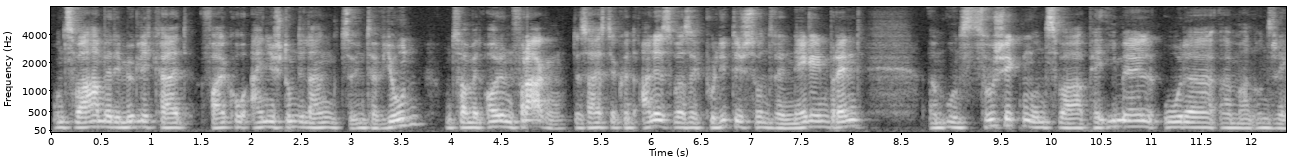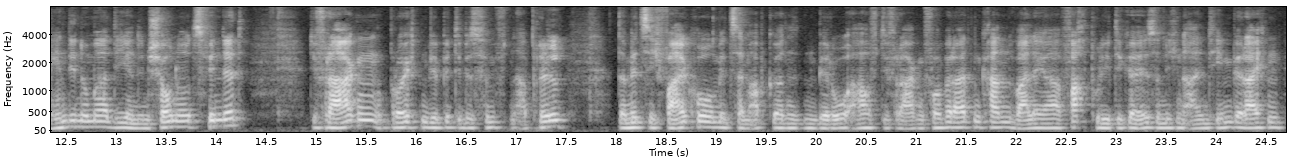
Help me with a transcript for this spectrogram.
Und zwar haben wir die Möglichkeit, Falco eine Stunde lang zu interviewen. Und zwar mit euren Fragen. Das heißt, ihr könnt alles, was euch politisch so unter den Nägeln brennt, ähm, uns zuschicken. Und zwar per E-Mail oder ähm, an unsere Handynummer, die ihr in den Show Notes findet. Die Fragen bräuchten wir bitte bis 5. April damit sich Falco mit seinem Abgeordnetenbüro auch auf die Fragen vorbereiten kann, weil er ja Fachpolitiker ist und nicht in allen Themenbereichen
